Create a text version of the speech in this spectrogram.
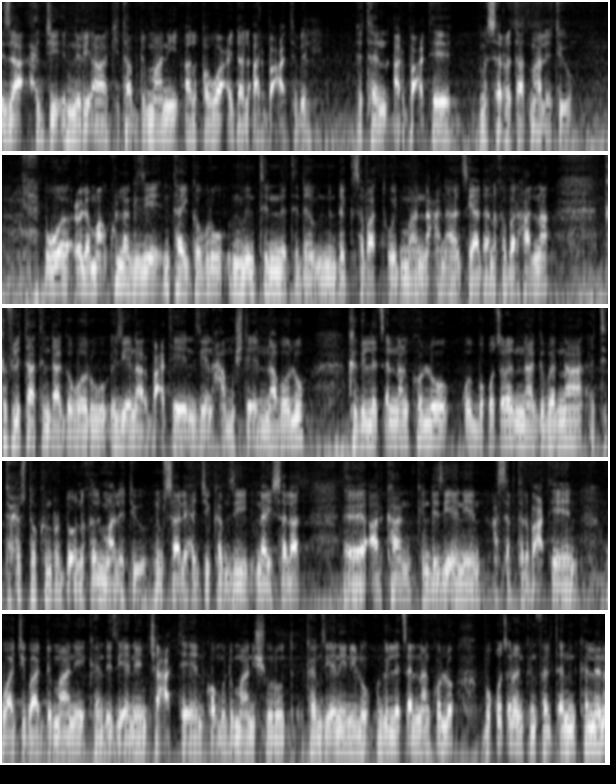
እዛ ጂ እንሪኣ كታب ድማ ኣلقዋعድ ኣ ብል እተ ኣ መሰረታት ማለት እዩ عለማء ኩላ ዜ እታይ ገብሩ ምእን ደቂ ሰባት ና زያዳ نክበርሃልና ክፍلታት እዳገበሩ ኣ ሓ እናበሉ ክግለጸልና ከሎ ብቁፅረን እናግበርና እቲ ትሕዝቶ ክንርድኦ ንኽእል ማለት እዩ ንምሳሌ ሕጂ ከምዚ ናይ ሰላት ኣርካን ከንደዚአንየን 1ን ዋጅባት ድማ ከንዲዚአንየን ሸዓተን ከምኡ ድማ ሽሩጥ ከምዚአን እየን ኢሉ ክግለጸልና ከሎ ብቁፅረን ክንፈልጠን ከለና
